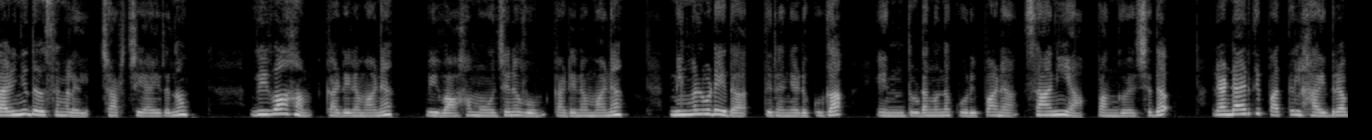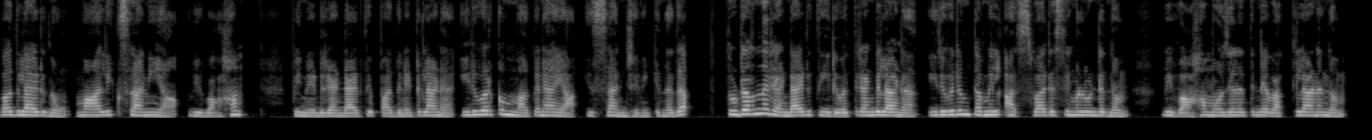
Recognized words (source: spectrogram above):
കഴിഞ്ഞ ദിവസങ്ങളിൽ ചർച്ചയായിരുന്നു. വിവാഹം കഠിനമാണ്. വിവാഹമോചനവും കഠിനമാണ് നിങ്ങളുടേത് തിരഞ്ഞെടുക്കുക എന്ന് തുടങ്ങുന്ന കുറിപ്പാണ് സാനിയ പങ്കുവച്ചത്. രണ്ടായിരത്തി പത്തിൽ ഹൈദരാബാദിലായിരുന്നു മാലിക് സാനിയ വിവാഹം. പിന്നീട് രണ്ടായിരത്തി പതിനെട്ടിലാണ് ഇരുവർക്കും മകനായ ഇസാൻ ജനിക്കുന്നത്. തുടർന്ന് രണ്ടായിരത്തി ഇരുപത്തിരണ്ടിലാണ് ഇരുവരും തമ്മിൽ അസ്വാരസ്യങ്ങളുണ്ടെന്നും വിവാഹമോചനത്തിന്റെ വക്കിലാണെന്നും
